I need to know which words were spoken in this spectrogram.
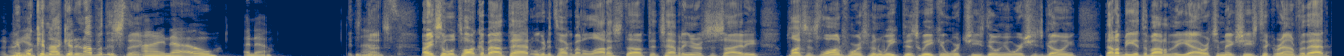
And Oh, people yeah. cannot get enough of this thing. I know. I know. It's nuts. nuts. All right, so we'll talk about that. We're going to talk about a lot of stuff that's happening in our society. Plus, it's Law Enforcement Week this week and what she's doing and where she's going. That'll be at the bottom of the hour, so make sure you stick around for that.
